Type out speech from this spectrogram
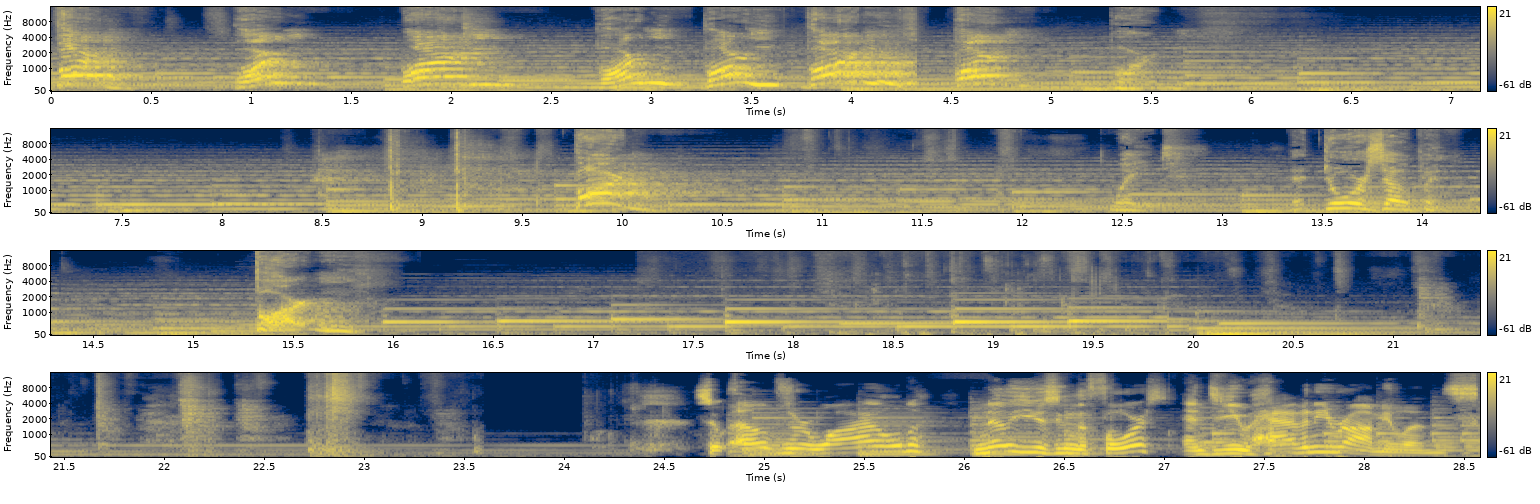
Barton! Barton! Barton! Barton! Barton! Barton! Barton! Barton! Barton! Wait, that door's open. Barton! So elves are wild, no using the force, and do you have any Romulans?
